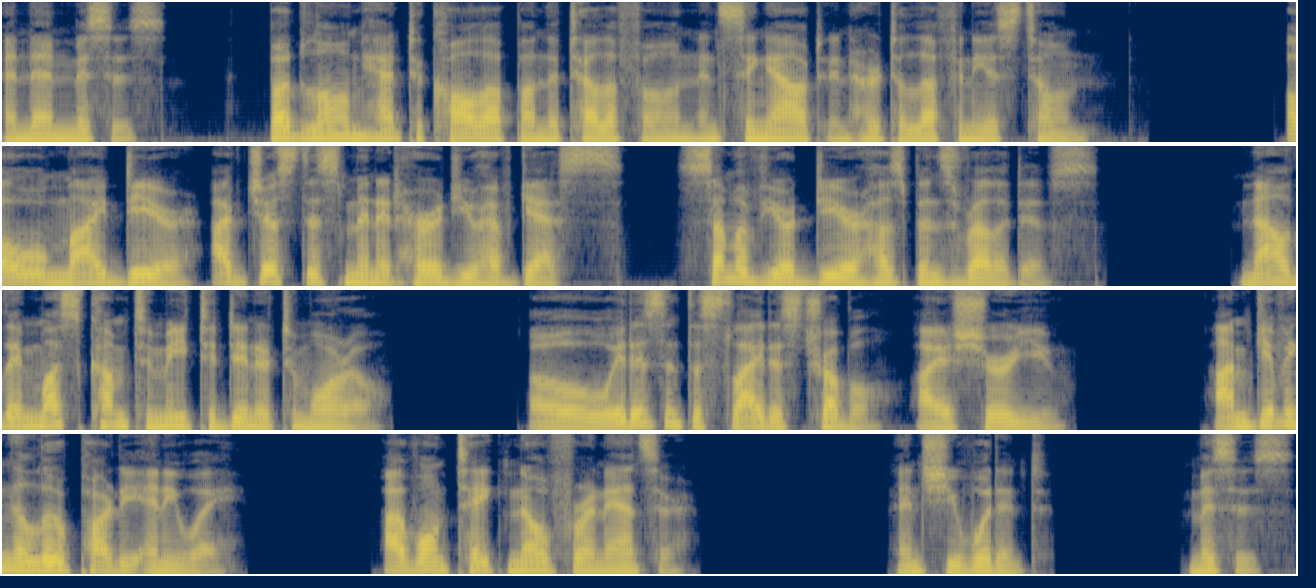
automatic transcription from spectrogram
And then Mrs. Budlong had to call up on the telephone and sing out in her telephonious tone Oh, my dear, I've just this minute heard you have guests, some of your dear husband's relatives. Now they must come to me to dinner tomorrow. Oh, it isn't the slightest trouble, I assure you. I'm giving a little party anyway. I won't take no for an answer. And she wouldn't. Mrs.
